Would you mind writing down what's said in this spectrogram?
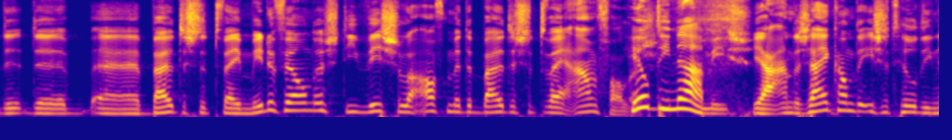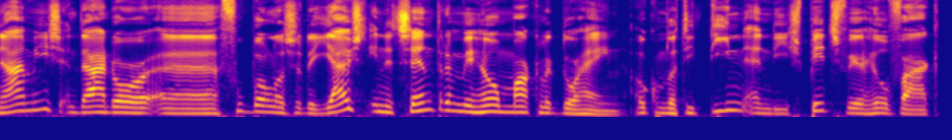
de, de eh, buitenste twee middenvelders, die wisselen af met de buitenste twee aanvallers. Heel dynamisch. Ja, aan de zijkanten is het heel dynamisch. En daardoor voetballen ze er juist in het centrum weer heel makkelijk doorheen. Ook omdat die 10 en die spits weer heel vaak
